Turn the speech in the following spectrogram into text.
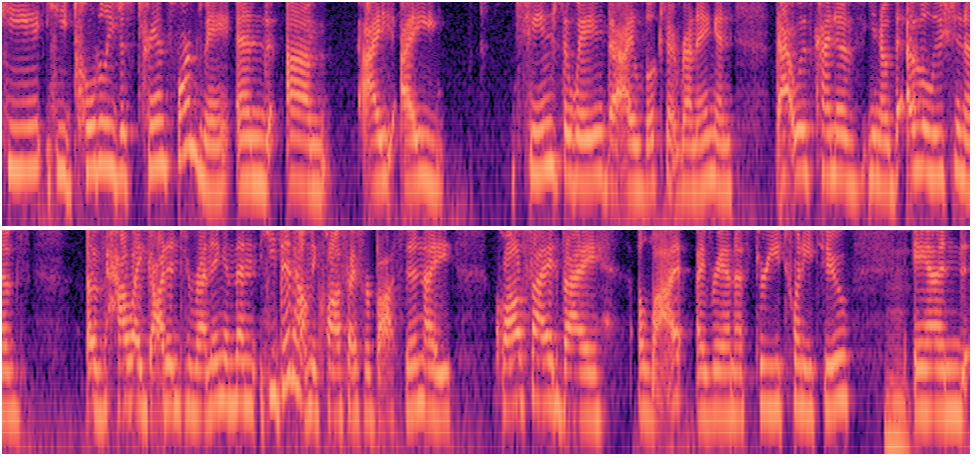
he he totally just transformed me, and um, I I changed the way that I looked at running, and that was kind of you know the evolution of of how I got into running. And then he did help me qualify for Boston. I qualified by a lot. I ran a 322 and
